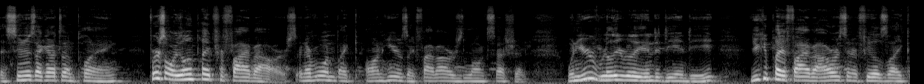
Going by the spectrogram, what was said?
As soon as I got done playing, First of all, we only played for five hours, and everyone like on here is like five hours long session. When you're really really into D and D, you can play five hours and it feels like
